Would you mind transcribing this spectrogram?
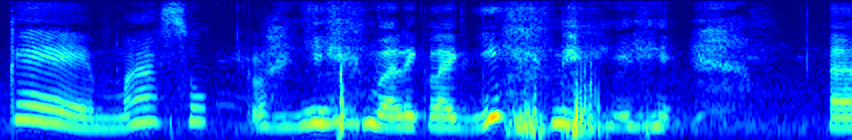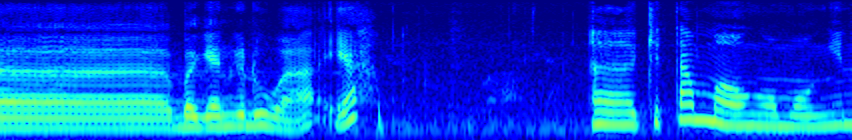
Oke, masuk lagi, balik lagi nih eh bagian kedua ya. Eh, kita mau ngomongin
